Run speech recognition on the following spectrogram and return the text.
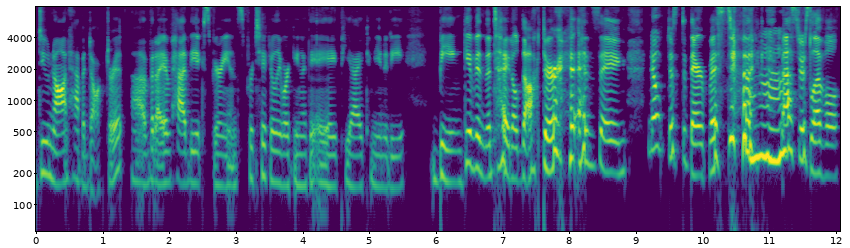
do not have a doctorate, uh, but I have had the experience, particularly working with the AAPI community, being given the title doctor and saying, nope, just a therapist, mm-hmm. master's level.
